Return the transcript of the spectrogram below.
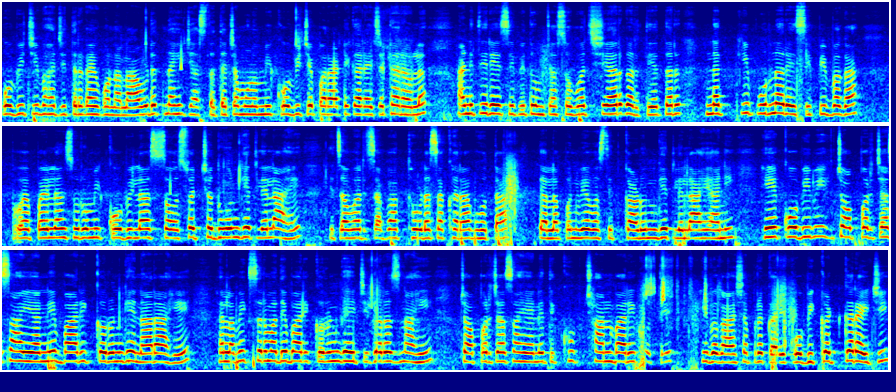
कोबीची भाजी तर काही कोणाला आवडत नाही जास्त. त्याच्यामुळं मी कोबीचे पराठे करायचं ठरवलं आणि ती रेसिपी तुमच्यासोबत शेअर करते. तर नक्की पूर्ण रेसिपी बघा. प पहिल्यांदा सुरू मी कोबीला स्व स्वच्छ धुवून घेतलेला आहे. तिचा वरचा भाग थोडासा खराब होता. त्याला पण व्यवस्थित काढून घेतलेलं आहे आणि हे कोबी मी चॉपरच्या सहाय्याने बारीक करून घेणार आहे. ह्याला मिक्सरमध्ये बारीक करून घ्यायची गरज नाही. चॉपरच्या सहाय्याने ती खूप छान बारीक होते. ही बघा अशा प्रकारे कोबी कट करायची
